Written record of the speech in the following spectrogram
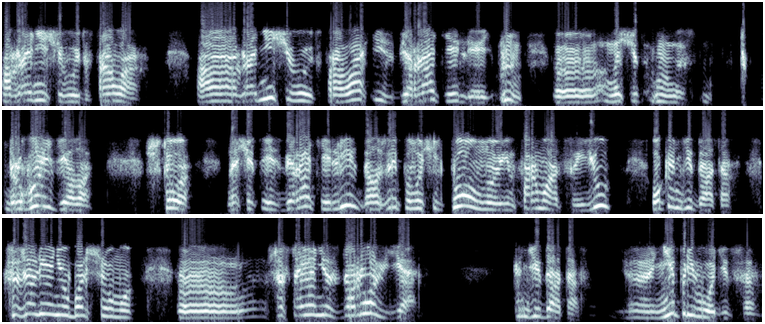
ограничивают в правах, а ограничивают в правах избирателей. Э, Значит, другое дело, что значит, избиратели должны получить полную информацию о кандидатах. К сожалению большому, состояние здоровья кандидатов не приводится.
